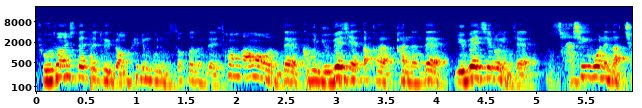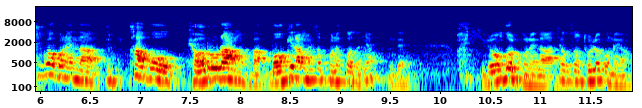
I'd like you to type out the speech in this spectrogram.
조선시대 때 되게 명필인 분이 있었거든데 성 까먹었는데 그분 유배지에 딱 가- 갔는데 유배지로 이제 뭐 자식이 보냈나 친구가 보냈나 붓하고 벼루랑 막 먹이랑 해서 보냈거든요. 근데 이런 걸 보내 나한테 우선 돌려보내요.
